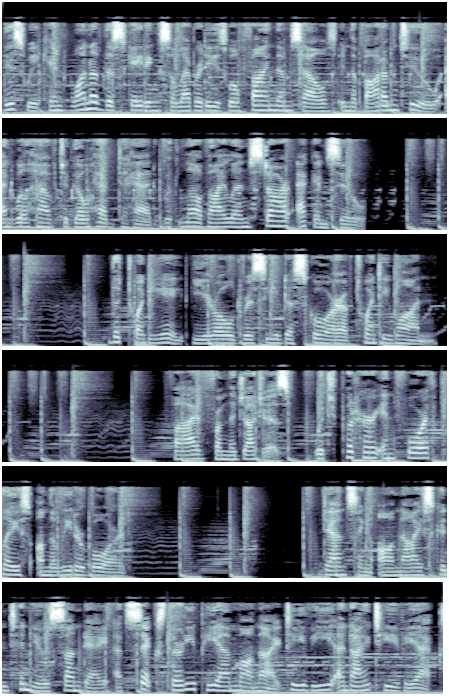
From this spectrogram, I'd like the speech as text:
This weekend one of the skating celebrities will find themselves in the bottom two and will have to go head-to-head -head with Love Island star Ekin-Su. The 28-year-old received a score of 21. 5 from the judges, which put her in fourth place on the leaderboard. Dancing on Ice continues Sunday at 6.30 p.m. on ITV and ITVX.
